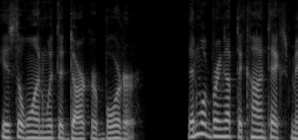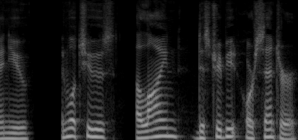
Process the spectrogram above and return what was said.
is the one with the darker border. Then we'll bring up the context menu and we'll choose Align, Distribute, or Center,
